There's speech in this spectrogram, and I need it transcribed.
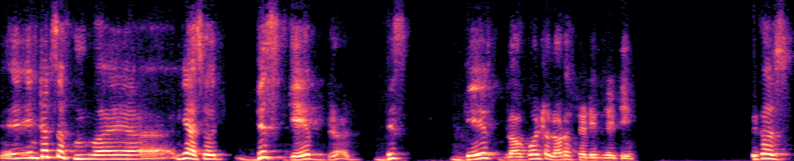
in terms of uh, yeah, so this gave this gave BlogVault a lot of credibility because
